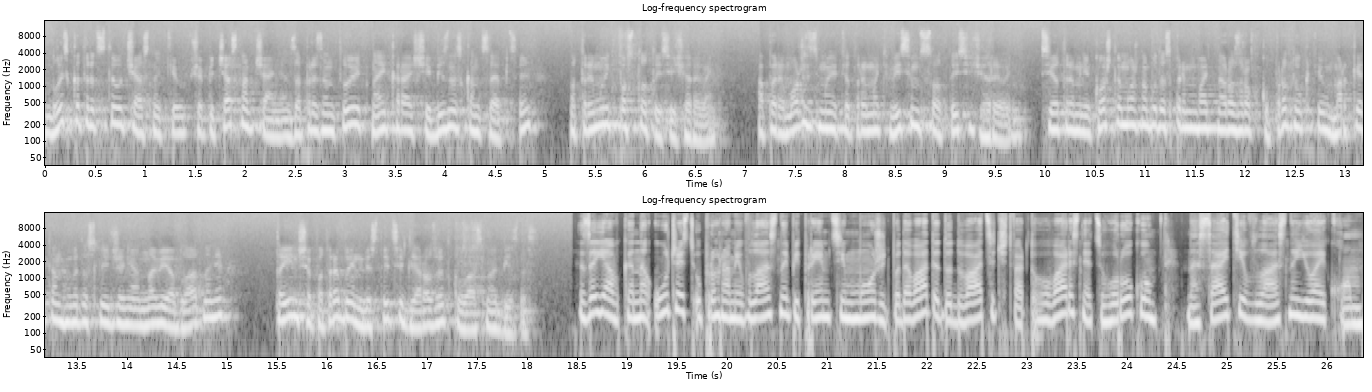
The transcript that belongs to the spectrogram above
Близько 30 учасників, що під час навчання запрезентують найкращі бізнес-концепції, отримують по 100 тисяч гривень. А переможець мають отримати 800 тисяч гривень. Всі отримані кошти можна буде спрямувати на розробку продуктів, маркетингові дослідження, нові обладнання та інші потреби інвестицій для розвитку власного бізнесу. Заявки на участь у програмі власне підприємці можуть подавати до 24 вересня цього року на сайті власне.ua.com.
